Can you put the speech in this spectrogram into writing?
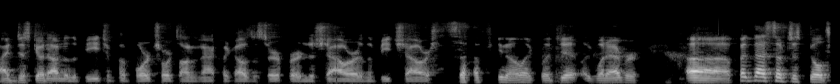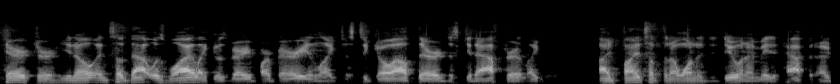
I'd just go down to the beach and put board shorts on and act like I was a surfer in the shower and the beach showers and stuff, you know, like legit, like whatever. Uh, but that stuff just builds character, you know, and so that was why like it was very barbarian, like just to go out there and just get after it. Like I'd find something I wanted to do and I made it happen. I,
